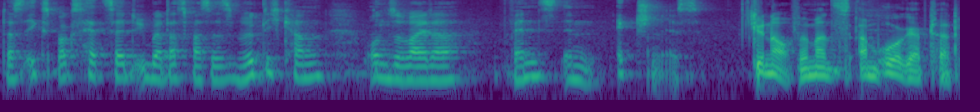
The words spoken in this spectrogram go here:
das Xbox-Headset, über das, was es wirklich kann und so weiter, wenn es in Action ist. Genau, wenn man es am Ohr gehabt hat.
